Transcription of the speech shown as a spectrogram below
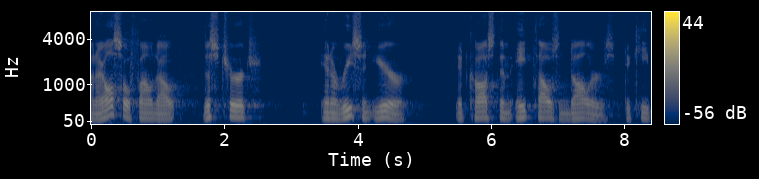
And I also found out this church, in a recent year, it cost them $8,000 to keep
